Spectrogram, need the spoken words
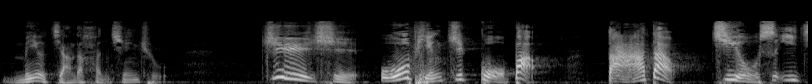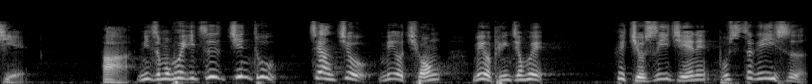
没有讲得很清楚。至此无凭之果报。达到九十一劫啊！你怎么会一只金兔这样就没有穷没有贫穷会会九十一劫呢？不是这个意思。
